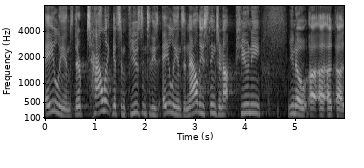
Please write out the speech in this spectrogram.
aliens, their talent gets infused into these aliens, and now these things are not puny, you know, uh, uh,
